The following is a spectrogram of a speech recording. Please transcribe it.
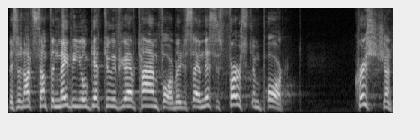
This is not something maybe you'll get to if you have time for, but he's saying this is first important. Christians,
